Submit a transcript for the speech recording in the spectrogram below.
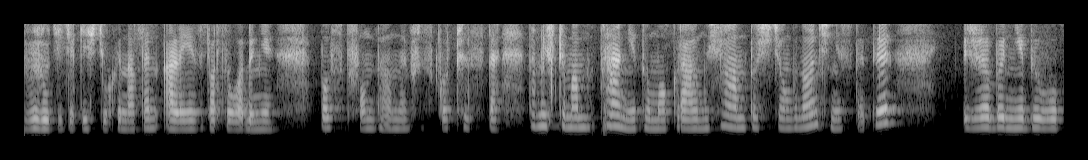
wyrzucić jakieś ciuchy na ten, ale jest bardzo ładnie posprzątane, wszystko czyste. Tam jeszcze mam pranie to mokre, ale musiałam to ściągnąć niestety, żeby nie było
